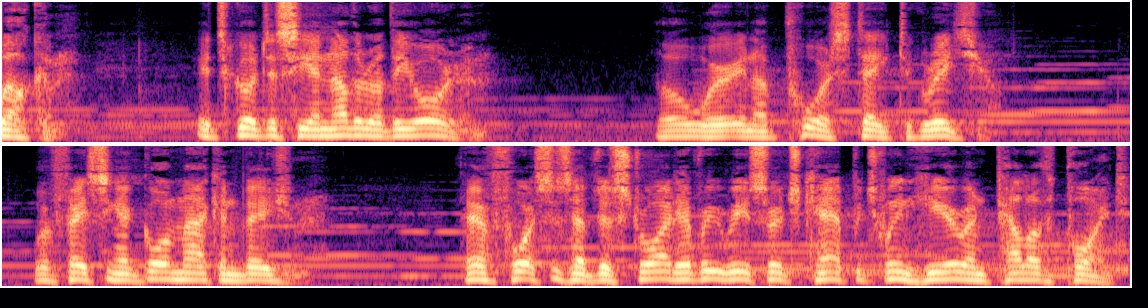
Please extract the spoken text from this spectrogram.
Welcome. It's good to see another of the Order. Though we're in a poor state to greet you. We're facing a Gormak invasion. Their forces have destroyed every research camp between here and Peleth Point,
